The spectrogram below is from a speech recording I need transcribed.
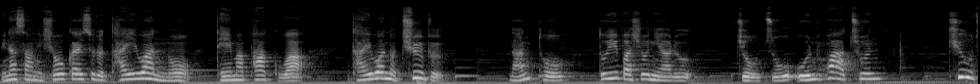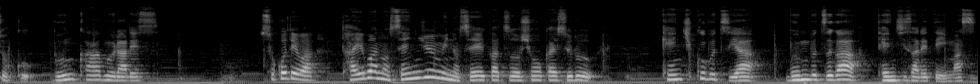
皆さんに紹介する台湾のテーマパークは台湾の中部南東という場所にある九族文化村旧族文化村です。そこでは台湾の先住民の生活を紹介する建築物や文物が展示されています。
